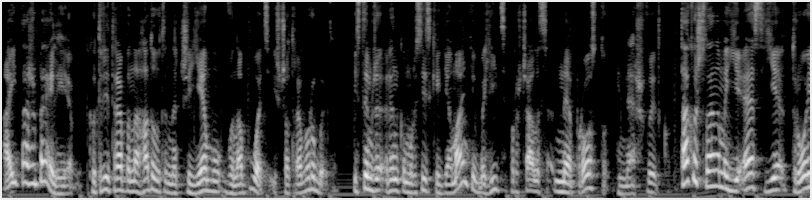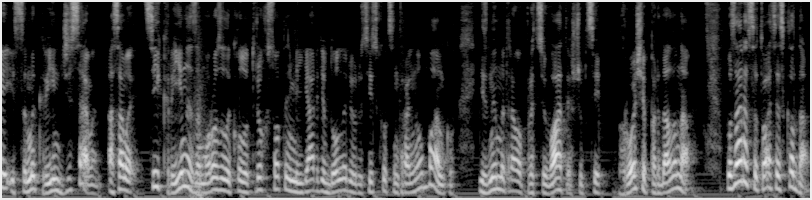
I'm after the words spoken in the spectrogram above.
а й та ж Бельгія, котрій треба нагадувати, на чиєму вона боці і що треба робити. І з тим же ринком російських діамантів бельгійці прощалися не просто і не швидко. Також членами ЄС є троє із семи країн G7, а саме ці країни заморозили коло трьох сотень мільярдів доларів російського центрального банку, і з ними треба працювати, щоб ці гроші передали нам. Бо зараз ситуація складна.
